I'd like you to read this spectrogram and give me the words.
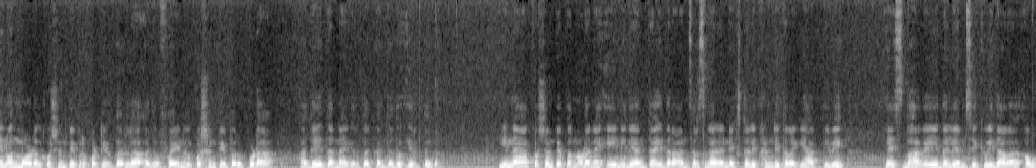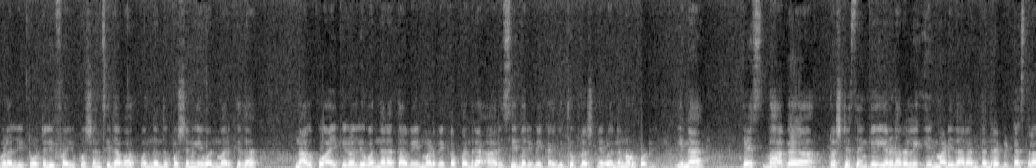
ಏನೊಂದು ಮಾಡೆಲ್ ಕ್ವಶನ್ ಪೇಪರ್ ಕೊಟ್ಟಿರ್ತಾರಲ್ಲ, ಅದು ಫೈನಲ್ ಕ್ವಶನ್ ಪೇಪರು ಕೂಡ ಅದೇ ಥರನಾಗಿರ್ತಕ್ಕಂಥದ್ದು ಇರ್ತದೆ. ಇನ್ನು ಕ್ವಶನ್ ಪೇಪರ್ ನೋಡೋಣ ಏನಿದೆ ಅಂತ ಇದರ ಆನ್ಸರ್ಸ್ಗಳನ್ನ ನೆಕ್ಸ್ಟಲ್ಲಿ ಖಂಡಿತವಾಗಿ ಹಾಕ್ತೀವಿ. ಎಸ್, ಭಾಗ ಎದಲ್ಲಿ ಎಂ ಸಿ ಕ್ಯೂ ಇದಾವೆ. ಅವುಗಳಲ್ಲಿ ಟೋಟಲಿ ಫೈವ್ ಕ್ವಶನ್ಸ್ ಇದಾವೆ. ಒಂದೊಂದು ಕ್ವಶನ್ಗೆ ಒನ್ ಮಾರ್ಕ್ ಇದೆ. ನಾಲ್ಕು ಆಯ್ಕೆಗಳಲ್ಲಿ ಒಂದನ್ನು ತಾವೇನು ಮಾಡಬೇಕಪ್ಪ ಅಂದರೆ ಆರಿಸಿ ಬರಿಬೇಕಾಗಿತ್ತು. ಪ್ರಶ್ನೆಗಳನ್ನು ನೋಡ್ಕೊಡ್ರಿ ಇನ್ನು ಎಸ್, ಭಾಗ ಪ್ರಶ್ನೆ ಸಂಖ್ಯೆ ಎರಡರಲ್ಲಿ ಏನು ಮಾಡಿದ್ದಾರೆ ಅಂತಂದರೆ ಬಿಟ್ಟ ಸ್ಥಳ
